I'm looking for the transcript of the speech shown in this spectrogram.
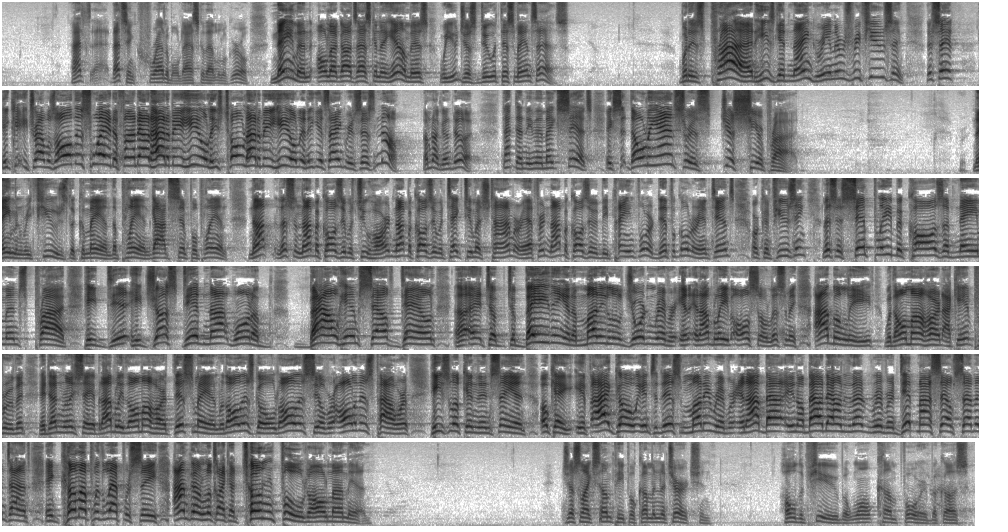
That's, that's incredible to ask of that little girl. Naaman, all that God's asking of him is, Will you just do what this man says? But his pride, he's getting angry and there's refusing. They're saying, he, he travels all this way to find out how to be healed. He's told how to be healed, and he gets angry and says, No, I'm not going to do it. That doesn't even make sense. Except the only answer is just sheer pride. Naaman refused the command, the plan, God's simple plan. Not, listen, not because it was too hard, not because it would take too much time or effort, not because it would be painful or difficult or intense or confusing. Listen, simply because of Naaman's pride. He, did, he just did not want to bow himself down uh, eh, to, to bathing in a muddy little Jordan River. And, and I believe also, listen to me, I believe with all my heart, I can't prove it, it doesn't really say it, but I believe with all my heart, this man with all this gold, all this silver, all of this power, he's looking and saying, okay, if I go into this muddy river and I bow, you know, bow down to that river and dip myself seven times and come up with leprosy, I'm going to look like a total fool to all my men. Just like some people come into church and hold the pew but won't come forward because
